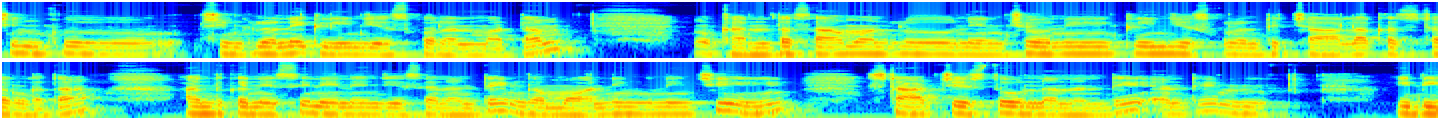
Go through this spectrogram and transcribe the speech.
సింకు సింక్లోనే క్లీన్ చేసుకోవాలన్నమాట. ఇంకా అంత సామాన్లు నించొని క్లీన్ చేసుకోవాలంటే చాలా కష్టం కదా. అందుకనేసి నేనేం చేశానంటే ఇంకా మార్నింగ్ నుంచి స్టార్ట్ చేస్తూ ఉన్నానండి. అంటే ఇది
